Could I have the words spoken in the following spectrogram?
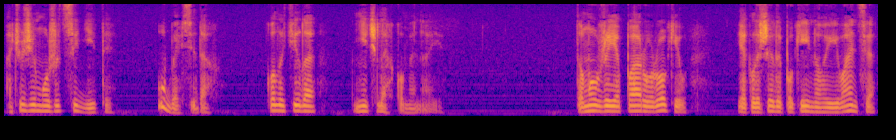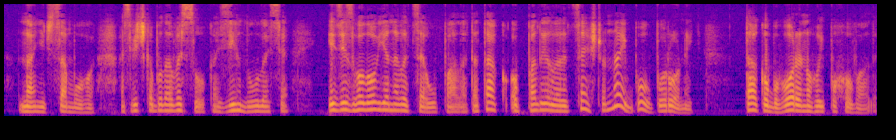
а чужі можуть сидіти у бесідах, коло тіла ніч легко минає. Тому вже є пару років, як лишили покійного Іванця на ніч самого, а свічка була висока, зігнулася і зі зголов'я на лице упала, та так обпалила лице, що най Бог боронить, так обгореного й поховали.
